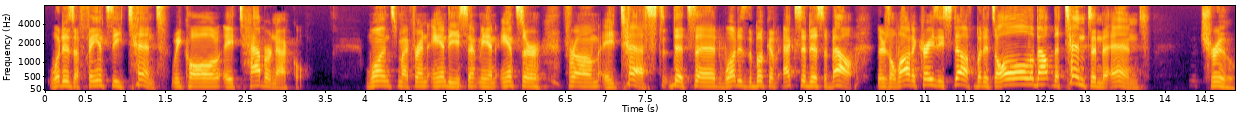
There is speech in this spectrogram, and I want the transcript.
what is a fancy tent we call a tabernacle. Once my friend Andy sent me an answer from a test that said, what is the book of Exodus about? There's a lot of crazy stuff, but it's all about the tent in the end. True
